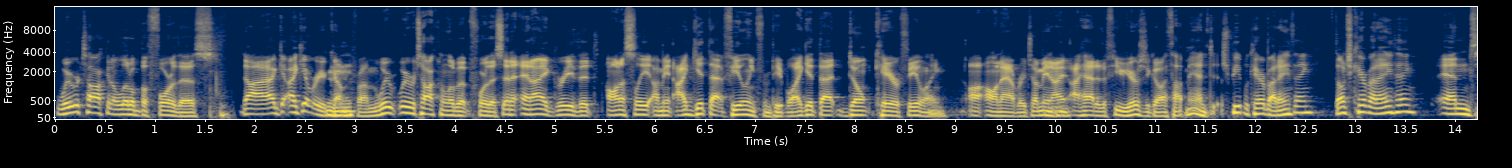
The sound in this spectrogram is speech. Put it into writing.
we were talking a little before this. No, I, I get where you're coming mm-hmm. from. We, we were talking a little bit before this, and, and I agree that honestly, I mean, I get that feeling from people. I get that don't care feeling on, on average. I mean, I, mm-hmm. I had it a few years ago. I thought, man, do people care about anything? Don't you care about anything? And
